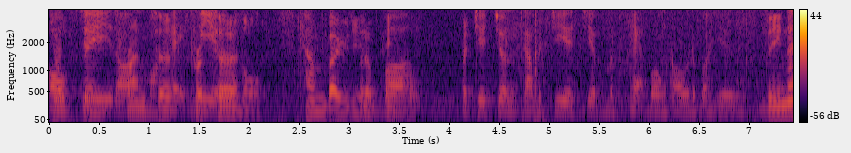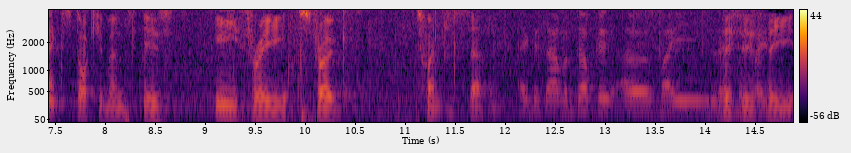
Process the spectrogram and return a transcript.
of the fraternal Cambodian people. The next document is E3 stroke 27. This is the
